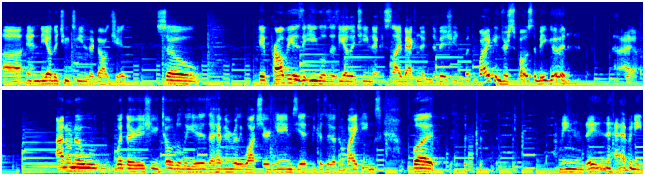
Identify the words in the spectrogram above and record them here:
uh, and the other two teams are dog shit. So it probably is the Eagles as the other team that could slide back in the division. But the Vikings are supposed to be good. I, Yeah. I don't know what their issue totally is. I haven't really watched their games yet because they're the Vikings. But I mean, they didn't have any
